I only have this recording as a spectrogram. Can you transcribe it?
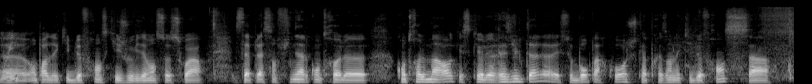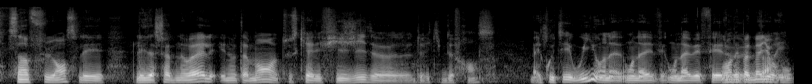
Euh, on parle de l'équipe de France qui joue évidemment ce soir sa place en finale contre le, contre le Maroc. Est-ce que les résultats et ce bon parcours jusqu'à présent de l'équipe de France, ça, ça influence les, les, achats de Noël et notamment tout ce qui est à l'effigie de, de l'équipe de France? Bah écoutez, oui, on, on, avait, on avait fait. Vous vendez pas de maillot, vous,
